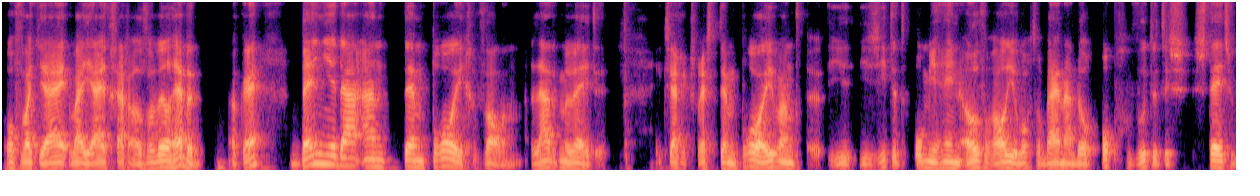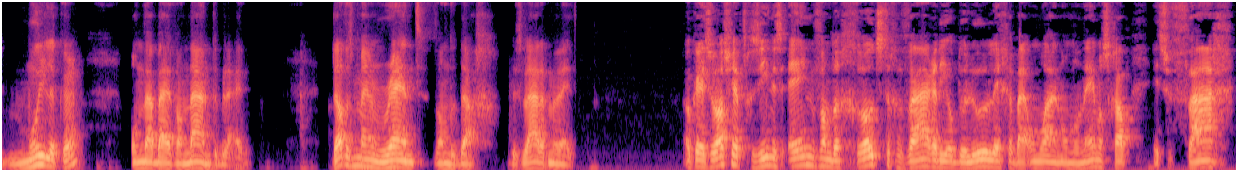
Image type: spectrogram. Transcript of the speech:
of wat jij, waar jij het graag over wil hebben. Oké? Ben je daaraan ten prooi gevallen? Laat het me weten. Ik zeg expres ten prooi, want eh, je, je ziet het om je heen overal. Je wordt er bijna door opgevoed. Het is steeds moeilijker om daarbij vandaan te blijven. Dat is mijn rant van de dag. Dus laat het me weten. Oké, zoals je hebt gezien is een van de grootste gevaren die op de loer liggen bij online ondernemerschap, is vaag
